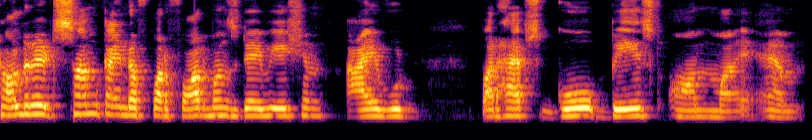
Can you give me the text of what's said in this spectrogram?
tolerate some kind of performance deviation, I would perhaps go based on my um,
